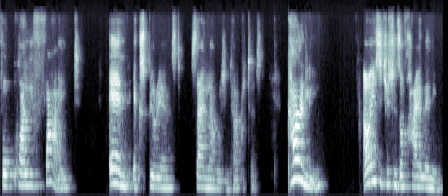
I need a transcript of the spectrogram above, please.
for qualified and experienced sign language interpreters. Currently, our institutions of higher learning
